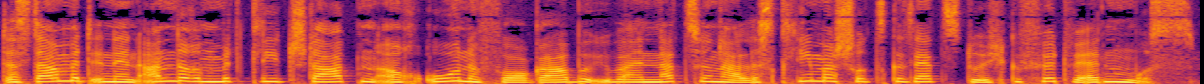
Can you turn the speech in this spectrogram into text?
das damit in den anderen Mitgliedstaaten auch ohne Vorgabe über ein nationales Klimaschutzgesetz durchgeführt werden muss.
